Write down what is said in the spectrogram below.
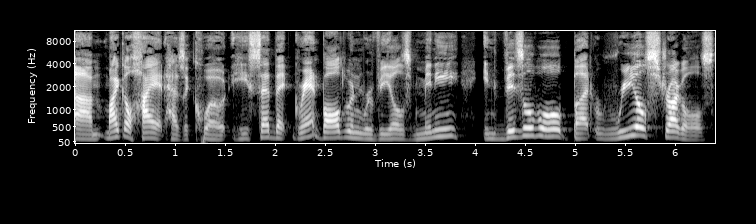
Um, Michael Hyatt has a quote. He said that Grant Baldwin reveals many invisible but real struggles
